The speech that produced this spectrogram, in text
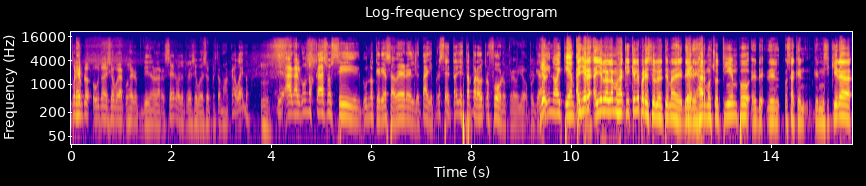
por ejemplo, uno decía voy a coger dinero a la reserva, el otro decía voy a hacer préstamos acá. Bueno, Mm. y en algunos casos sí, uno quería saber el detalle, pero ese detalle está para otro foro, creo yo, porque Yo- ahí no hay tiempo. Ayer, ayer lo hablamos aquí. ¿Qué le pareció del tema de, dejar mucho tiempo? eh, de- o sea, que, que ni siquiera,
